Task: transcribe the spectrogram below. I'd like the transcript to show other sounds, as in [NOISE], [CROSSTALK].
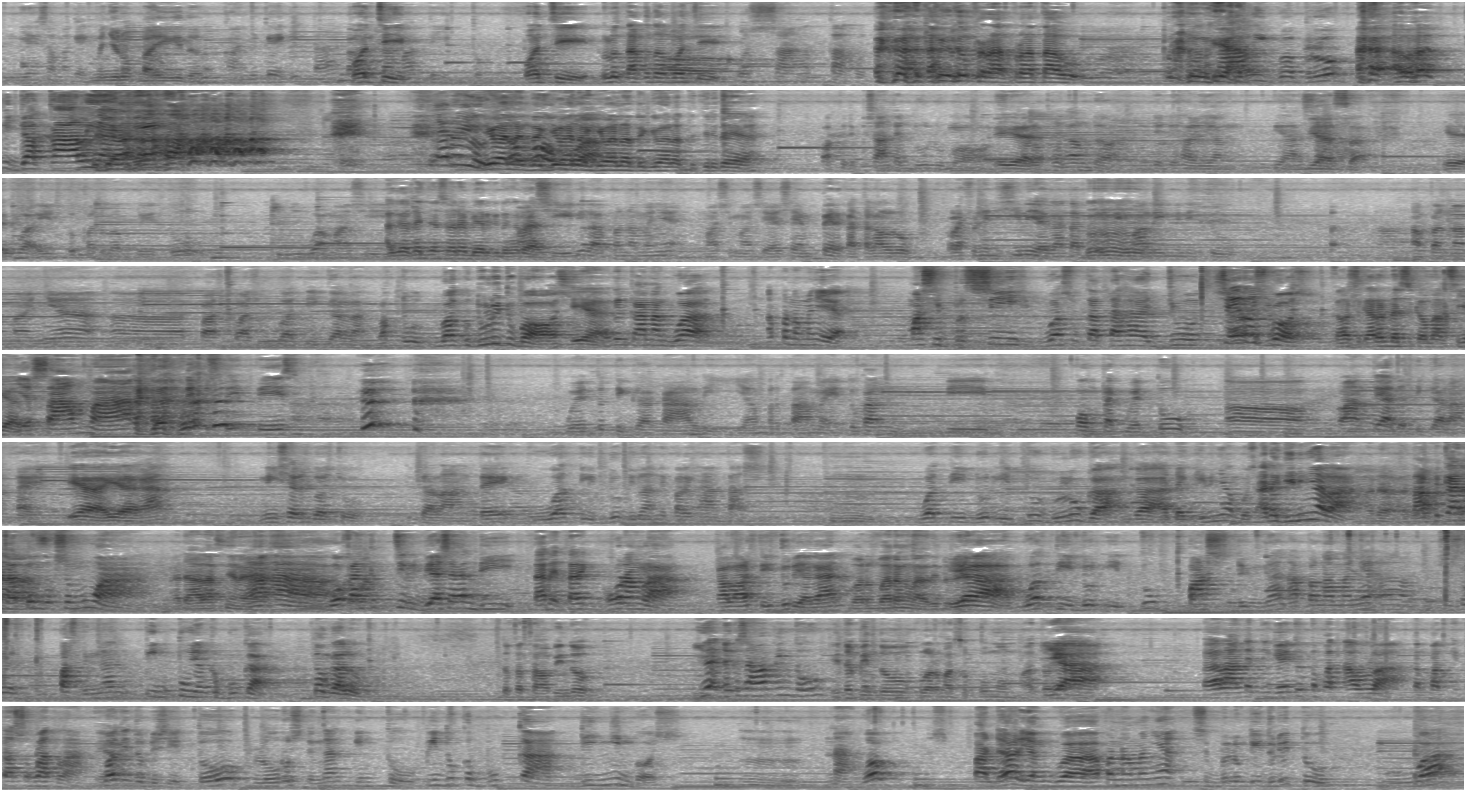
yang sama kayak kita. Menyerupai gitu. bukannya kayak kita Poci. kita mati itu Poci, lu takut sama Poci? gua sangat takut [LAUGHS] Tapi lu pernah pernah tahu? Pernah tiga lihat? kali gua bro [LAUGHS] apa? tiga kali anjing serius Gimana tuh? Gimana? gua. Gimana tuh? Gimana tuh ceritanya? waktu di pesantren dulu bos Iya. walaupun kan udah menjadi hal yang biasa Biasa. Iya. gua itu pada waktu itu gua masih Agak kencang suara biar kedengeran. masih ini lah, apa namanya masih masih SMP katakan lu levelnya di sini ya kan tapi Mm. minimal ini itu apa namanya eh, pas pas gua tiga lah. Waktu waktu dulu itu bos. Iya. mungkin karena gua apa namanya ya masih bersih gua suka tahajud. Serius bos? Kalau sekarang udah suka maksiat. ya sama. Tipis-tipis. Gue itu tiga kali. Yang pertama itu kan di komplek gue tuh eh, lantai ada tiga lantai. Iya, iya. ya kan? Ini serius gue cuy tiga lantai gua tidur di lantai paling atas. Hmm. Gua tidur itu dulu gak gak ada gininya bos ada gininya lah Ada, ada. tapi kan Ada satu alas. untuk semua Ada alasnya lah ya. nah, ah, gua kan kecil biasa kan ditarik tarik orang lah kalau harus tidur ya kan Bareng-bareng lah tidur. Ya, gua tidur itu pas dengan apa namanya eh, sesuai pas dengan pintu yang kebuka. Tau gak lu? Dekat sama pintu. Iya, dekat sama pintu. Itu pintu keluar masuk umum atau Iya. Eh, lantai tiga itu tempat aula, tempat kita sholat lah. Gua Ya. tidur di situ, lurus dengan pintu. Pintu kebuka, dingin bos. Hmm. Nah, gua padahal yang gua apa namanya sebelum tidur itu gua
